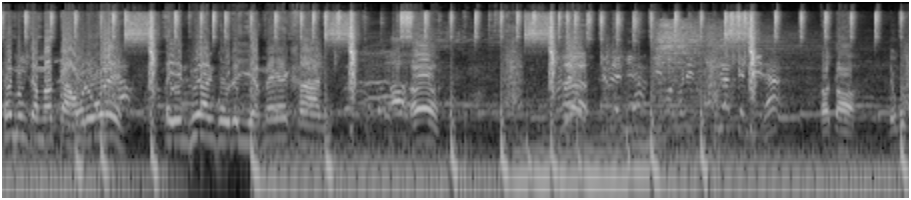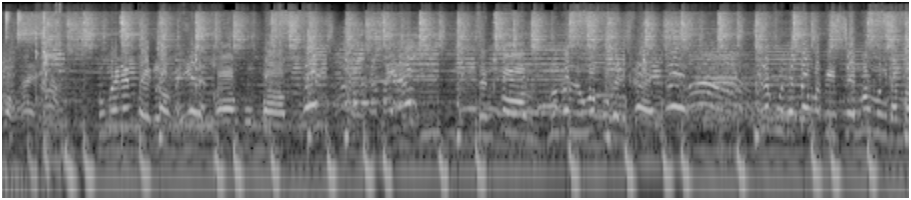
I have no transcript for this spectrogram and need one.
ถ้ามึงจะมาเก่านะเว้ยตีนเพื่อนกูจะเหยียบแม่งให้คานเออเออลิเบเลตพีฮะมีคนคนนี้ขอเรียกเจนดีนะต่อต่อเดี๋ยวกูส่งให้ กูไม่ได้เฟกหรอกไอ้เหี้ยแต่ทองกูปลอมทำไมแล้ว ถึงปลอมมึงก็รู้ว่ากูเป็นใคร แล้วกูจะต้องมาพรีเซนต์พวกมึงทำไม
